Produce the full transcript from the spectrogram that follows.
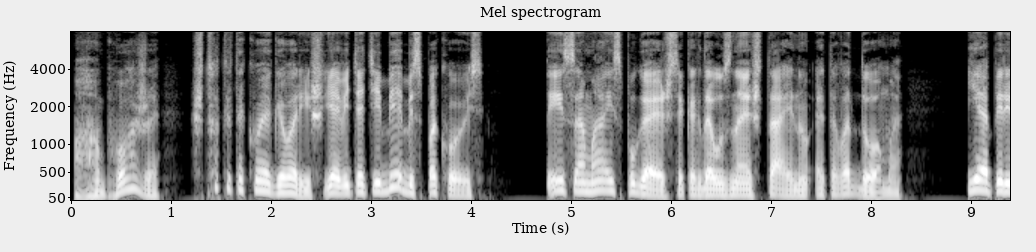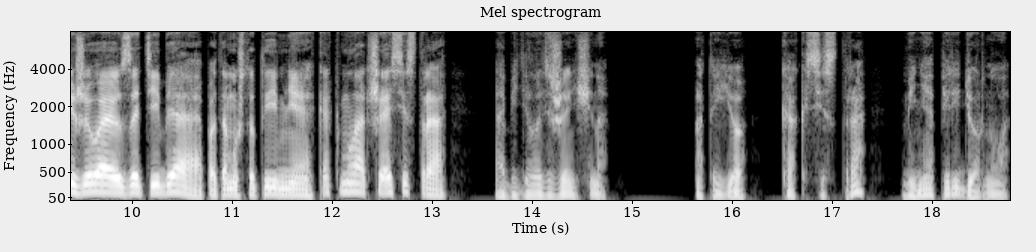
«О, Боже, что ты такое говоришь? Я ведь о тебе беспокоюсь. Ты сама испугаешься, когда узнаешь тайну этого дома. Я переживаю за тебя, потому что ты мне как младшая сестра», — обиделась женщина. От ее «как сестра» меня передернуло.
